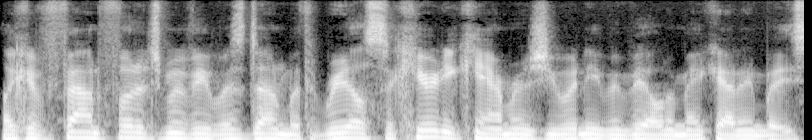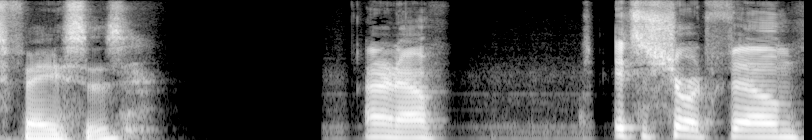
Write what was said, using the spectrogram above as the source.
Like if found footage movie was done with real security cameras, you wouldn't even be able to make out anybody's faces. I don't know. It's a short film.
